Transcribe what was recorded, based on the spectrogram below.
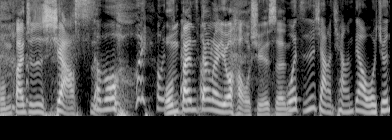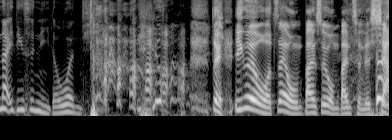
我们班就是下四。怎么会有？我们班当然有好学生。我只是想强调，我觉得那一定是你的问题。对，因为我在我们班，所以我们班成了下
